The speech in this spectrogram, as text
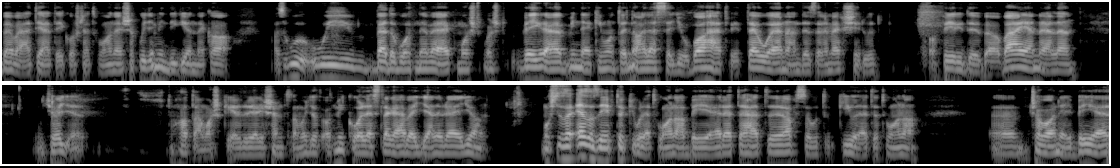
bevált játékos lett volna, és akkor ugye mindig jönnek a, az új, új bedobott nevek, most, most végre mindenki mondta, hogy na, lesz egy jó balhátvéd, Teo Hernándezre megsérült a félidőbe a Bayern ellen, úgyhogy hatalmas kérdőjel, és nem tudom, hogy ott, ott mikor lesz legalább egyelőre egy olyan. Most ez, a, ez az év tök jó lett volna a BR-re, tehát abszolút ki lehetett volna csavarni egy BL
